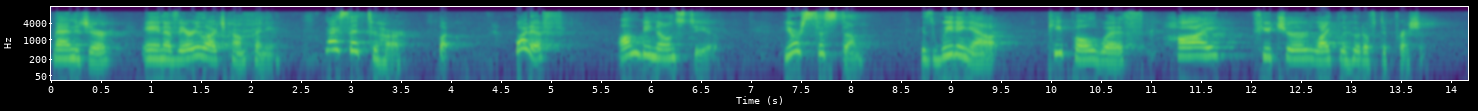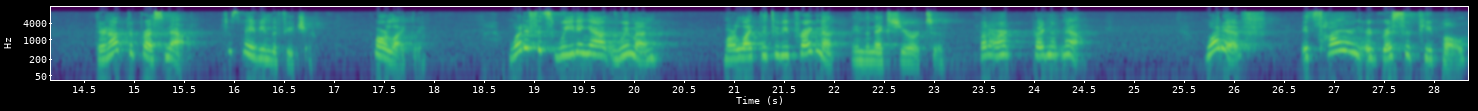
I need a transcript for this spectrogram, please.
manager in a very large company. And I said to her, Look, what if, unbeknownst to you, your system is weeding out people with high future likelihood of depression? They're not depressed now, just maybe in the future, more likely. What if it's weeding out women more likely to be pregnant in the next year or two, but aren't pregnant now? What if it's hiring aggressive people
